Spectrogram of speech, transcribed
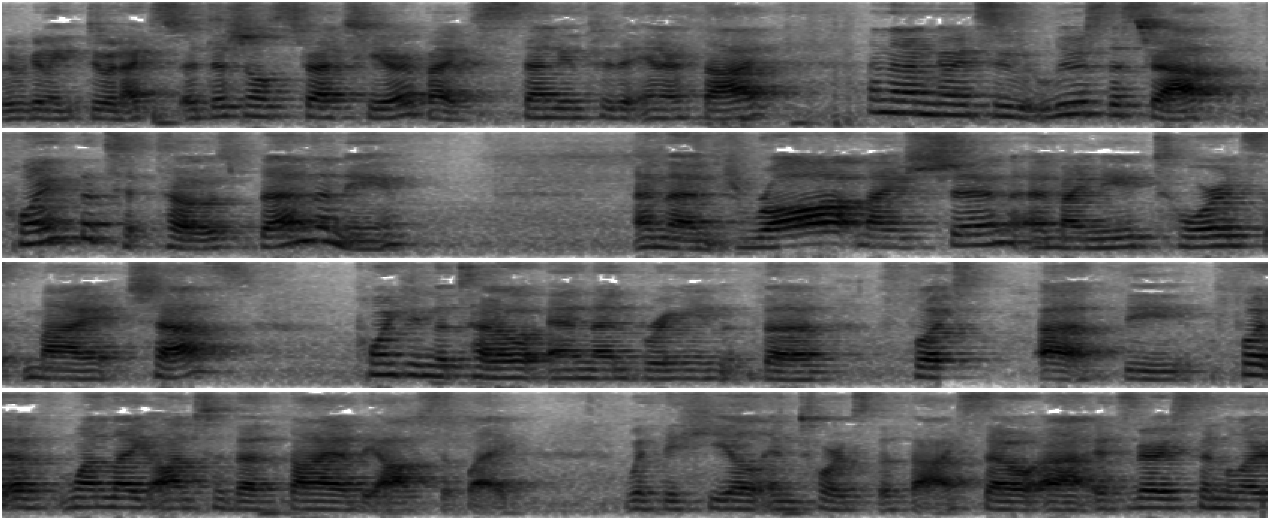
we're going to do an additional stretch here by extending through the inner thigh. And then I'm going to loose the strap, point the t- toes, bend the knee, and then draw my shin and my knee towards my chest, pointing the toe, and then bringing the foot, uh, the foot of one leg onto the thigh of the opposite leg, with the heel in towards the thigh. So uh, it's very similar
